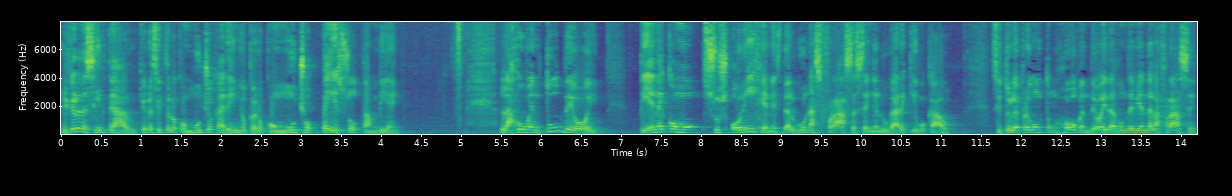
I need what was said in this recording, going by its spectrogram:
Yo quiero decirte algo, quiero decírtelo con mucho cariño, pero con mucho peso también. La juventud de hoy tiene como sus orígenes de algunas frases en el lugar equivocado. Si tú le preguntas a un joven de hoy de dónde viene la frase,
